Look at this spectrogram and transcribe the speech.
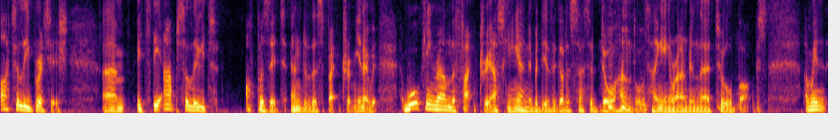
utterly British. Um, it's the absolute opposite end of the spectrum. You know, walking around the factory asking anybody if they've got a set of door handles hanging around in their toolbox. I mean,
